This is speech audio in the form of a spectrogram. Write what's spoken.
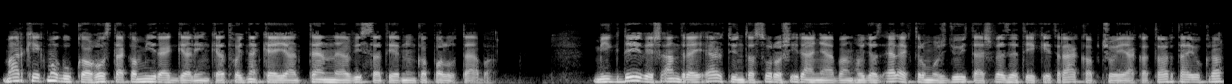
Márkék magukkal hozták a mi reggelinket, hogy ne kelljen tennel visszatérnünk a palotába. Míg Dave és Andrei eltűnt a szoros irányában, hogy az elektromos gyújtás vezetékét rákapcsolják a tartályokra,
